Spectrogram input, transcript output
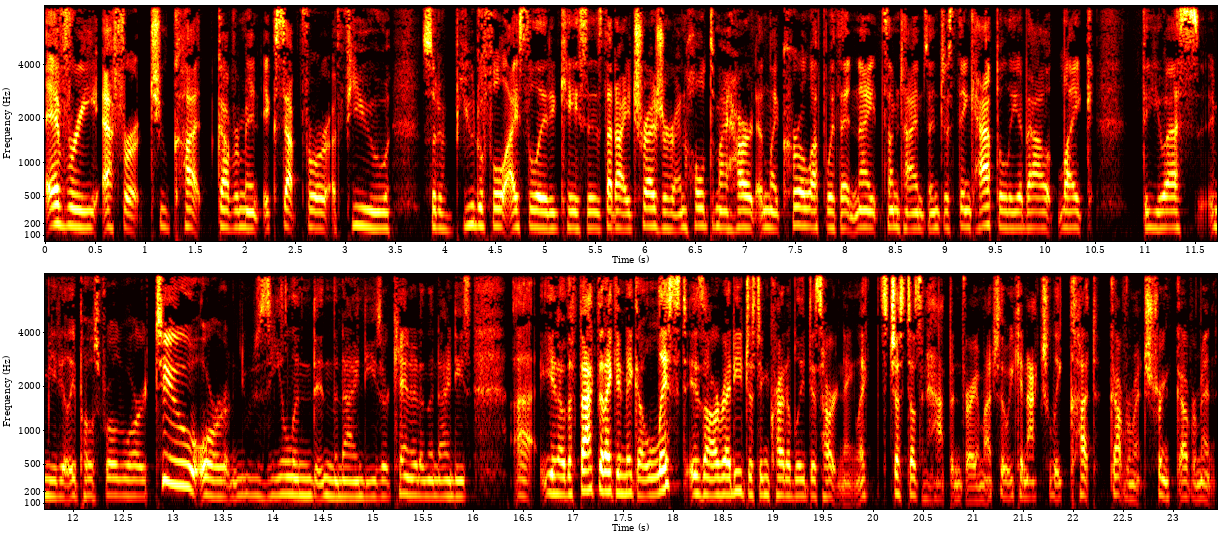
every effort to cut government except for a few sort of beautiful isolated cases that I treasure and hold to my heart and like curl up with at night sometimes and just think happily about like the U.S. immediately post World War II, or New Zealand in the 90s, or Canada in the 90s. Uh, you know, the fact that I can make a list is already just incredibly disheartening. Like, it just doesn't happen very much that we can actually cut government, shrink government.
